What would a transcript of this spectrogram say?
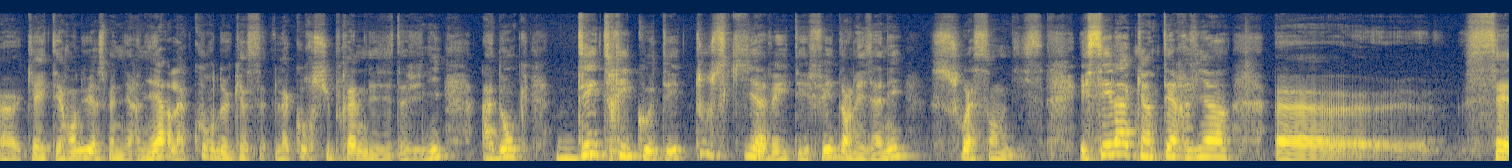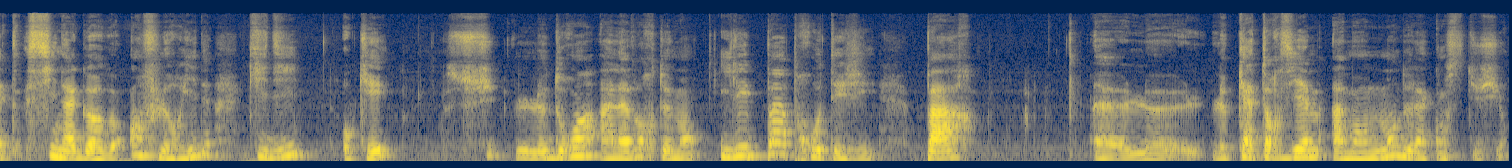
euh, qui a été rendu la semaine dernière, la Cour, de, la cour suprême des États-Unis a donc détricoté tout ce qui avait été fait dans les années 70. Et c'est là qu'intervient... Euh, cette synagogue en Floride qui dit, OK, le droit à l'avortement, il n'est pas protégé par euh, le, le 14e amendement de la Constitution.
